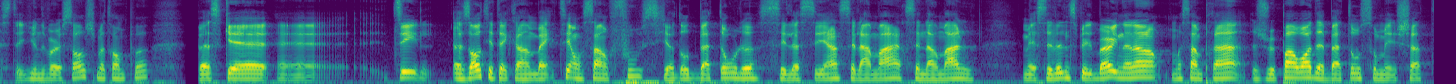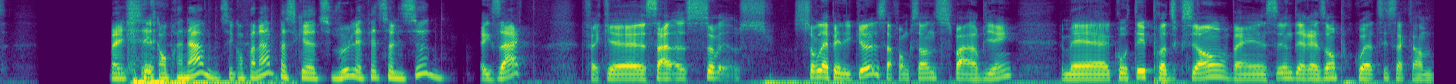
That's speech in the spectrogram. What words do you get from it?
C'était Universal, je me trompe pas. Parce que, tu sais, eux autres étaient comme, ben, tu sais, on s'en fout s'il y a d'autres bateaux, là. C'est l'océan, c'est la mer, c'est normal. Mais Steven Spielberg, non, non, non, moi ça me prend, je veux pas avoir de bateau sur mes shots. Ben, c'est comprenable, c'est comprenable parce que tu veux l'effet de solitude. Exact. Fait que ça, sur, sur la pellicule, ça fonctionne super bien. Mais côté production, ben c'est une des raisons pourquoi ça a comme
